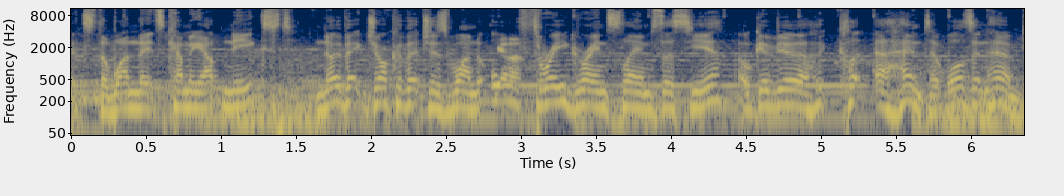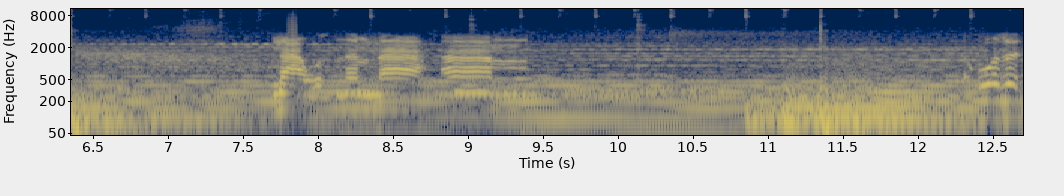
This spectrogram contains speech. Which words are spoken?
It's the one that's coming up next. Novak Djokovic has won all three Grand Slams this year. I'll give you a, cl- a hint. It wasn't him. nah, it wasn't him. Nah. Um, was it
